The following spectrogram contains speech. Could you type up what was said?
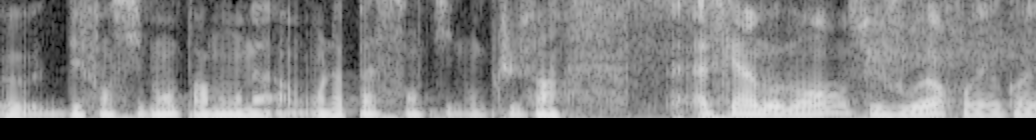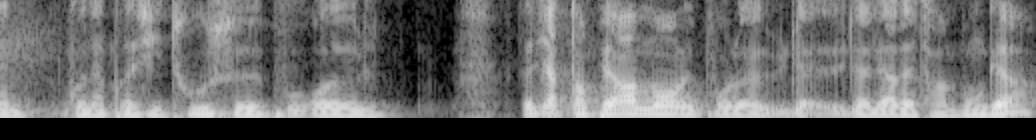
euh, défensivement, pardon, on a, on l'a pas senti non plus. Enfin, Est-ce qu'à un moment, ce joueur qu'on aime- qu'on apprécie tous pour, euh, pas dire tempérament, mais pour il a- l'air d'être un bon gars.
